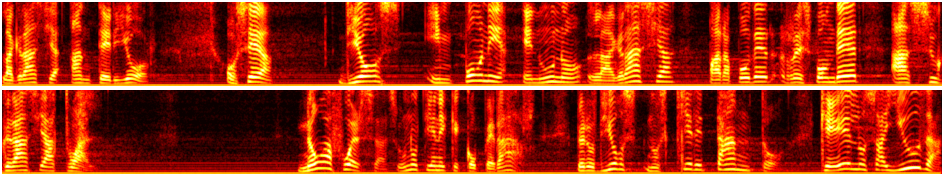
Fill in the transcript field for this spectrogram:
la gracia anterior. O sea, Dios impone en uno la gracia para poder responder a su gracia actual. No a fuerzas, uno tiene que cooperar, pero Dios nos quiere tanto que Él nos ayuda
